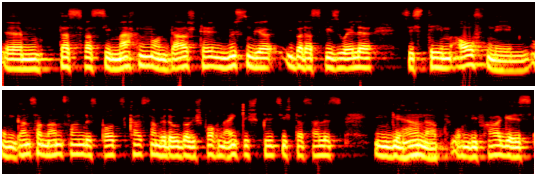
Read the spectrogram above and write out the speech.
ähm, das, was Sie machen und darstellen, müssen wir über das visuelle System aufnehmen. Und ganz am Anfang des Podcasts haben wir darüber gesprochen, eigentlich spielt sich das alles im Gehirn ab. Und die Frage ist,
